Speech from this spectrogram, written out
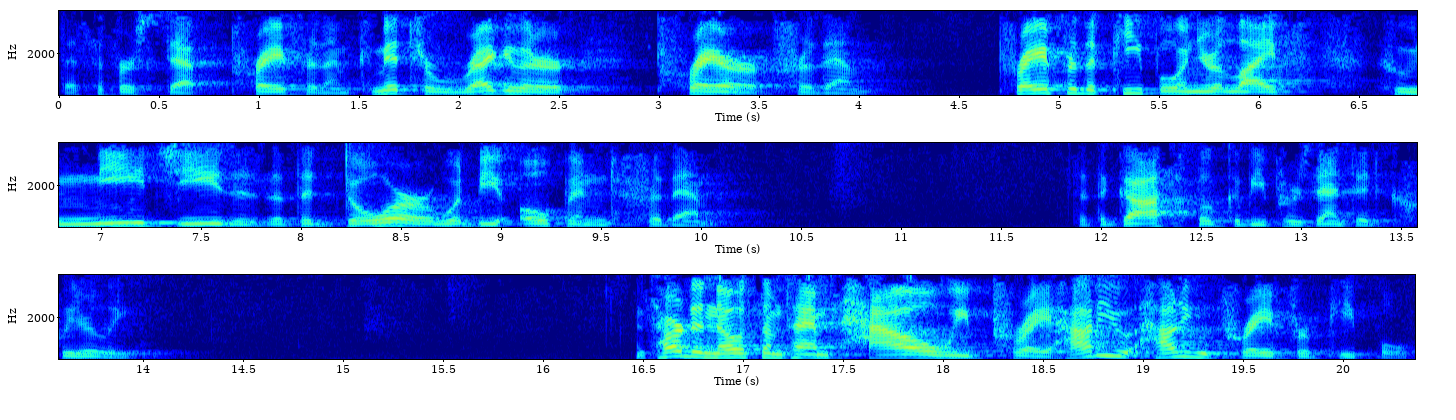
That's the first step. Pray for them. Commit to regular prayer for them. Pray for the people in your life who need Jesus, that the door would be opened for them, that the gospel could be presented clearly. It's hard to know sometimes how we pray. How do you, how do you pray for people?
